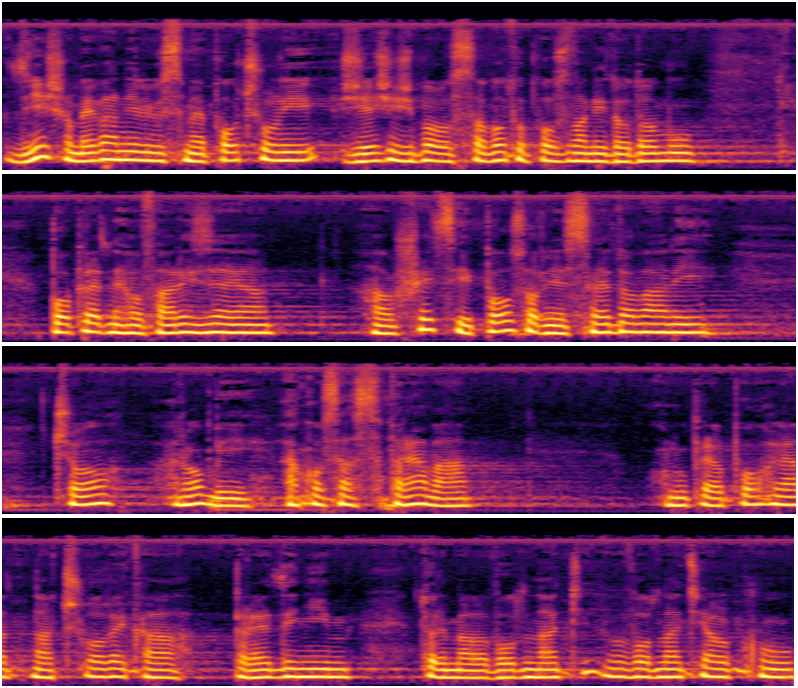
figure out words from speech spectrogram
V dnešnom evaníliu sme počuli, že Ježiš bol v sobotu pozvaný do domu popredného farizea a všetci pozorne sledovali, čo robí, ako sa správa. On uprel pohľad na človeka pred ním, ktorý mal vodnateľku,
